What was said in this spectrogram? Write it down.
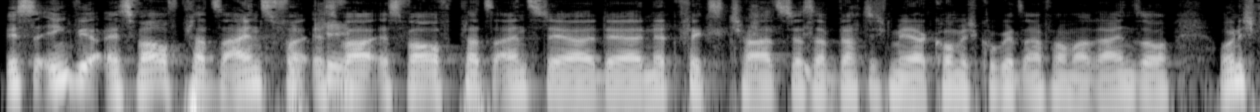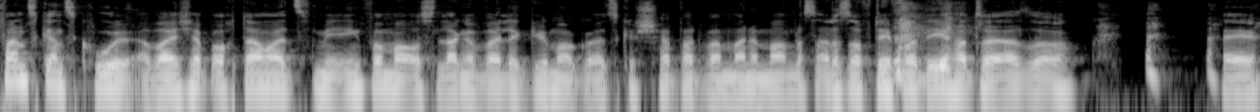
ist irgendwie, es war auf Platz eins, von- es Okay. war, es war auf Platz eins der, der Netflix-Charts, deshalb dachte ich mir, ja komm, ich gucke jetzt einfach mal rein so. Und ich fand's ganz cool, aber ich habe auch damals mir irgendwann mal aus Langeweile Gilmore Girls gescheppert, weil meine Mom das alles auf DVD hatte, also hey.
